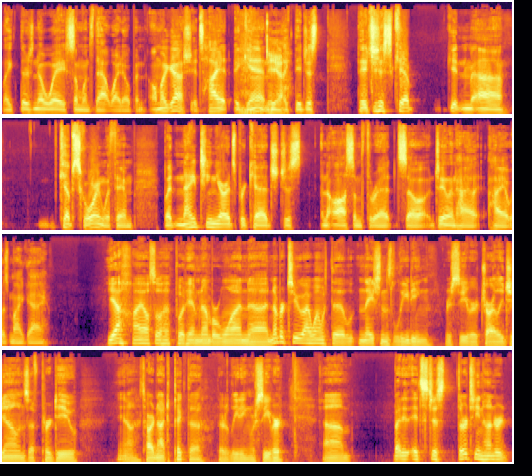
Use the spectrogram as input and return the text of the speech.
like there's no way someone's that wide open. Oh my gosh, it's Hyatt again. yeah. Like they just they just kept getting uh, kept scoring with him. But 19 yards per catch, just an awesome threat. So Jalin Hyatt, Hyatt was my guy. Yeah, I also have put him number one. Uh, number two, I went with the nation's leading receiver, Charlie Jones of Purdue. You know, it's hard not to pick the their leading receiver, um, but it, it's just thirteen hundred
